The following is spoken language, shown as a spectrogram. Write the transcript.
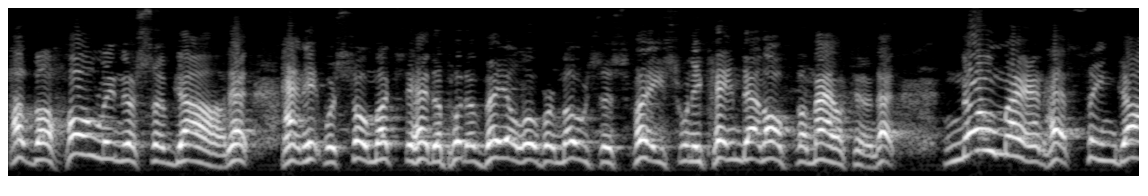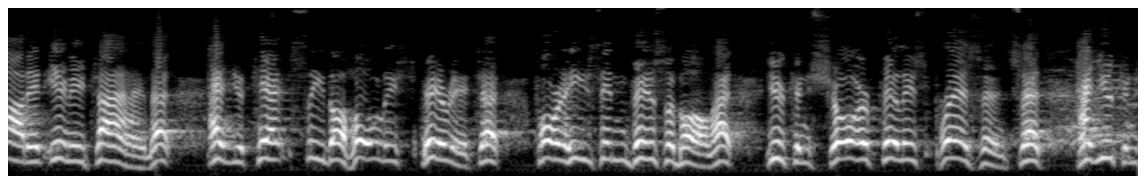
of the holiness of God. And it was so much they had to put a veil over Moses' face when he came down off the mountain. No man hath seen God at any time. And you can't see the Holy Spirit, for He's invisible. You can sure feel His presence, and you can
